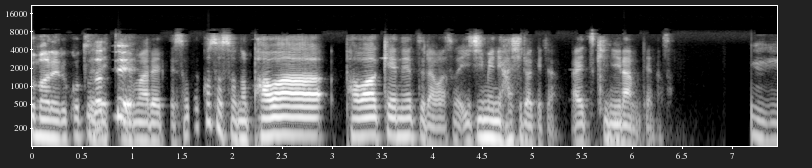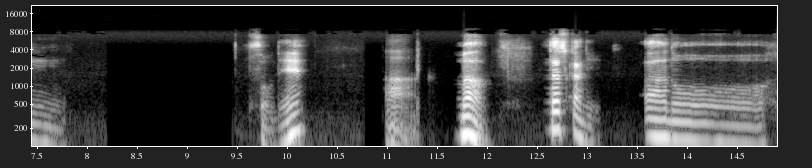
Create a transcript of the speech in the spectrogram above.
生まれることだっ生て、まれて、それこそそのパワー、パワー系の奴らはそのいじめに走るわけじゃん。あいつ気に入らんみたいなさ。うんうん。そうね。あまあ、確かに。あのー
